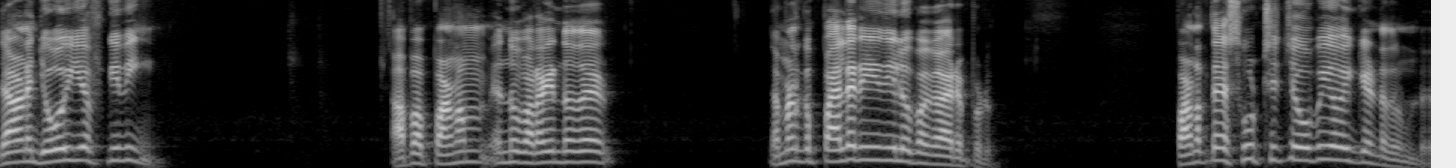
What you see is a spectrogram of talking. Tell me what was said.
ഇതാണ് ജോയ് ഓഫ് ഗിവിങ് അപ്പോൾ പണം എന്ന് പറയുന്നത് നമ്മൾക്ക് പല രീതിയിൽ ഉപകാരപ്പെടും. പണത്തെ സൂക്ഷിച്ച് ഉപയോഗിക്കേണ്ടതുണ്ട്.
